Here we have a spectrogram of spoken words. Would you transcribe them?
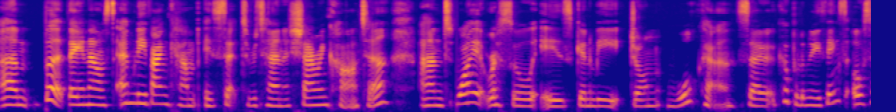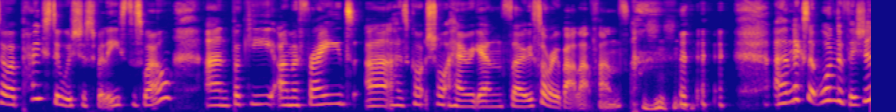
Um, but they announced Emily Van Camp is set to return as Sharon Carter, and Wyatt Russell is going to be John Walker. So a couple of new things. Also, a poster was just released as well, and Bucky, I'm afraid, uh, has got short hair again. So sorry about that, fans. um, next up, WandaVision.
